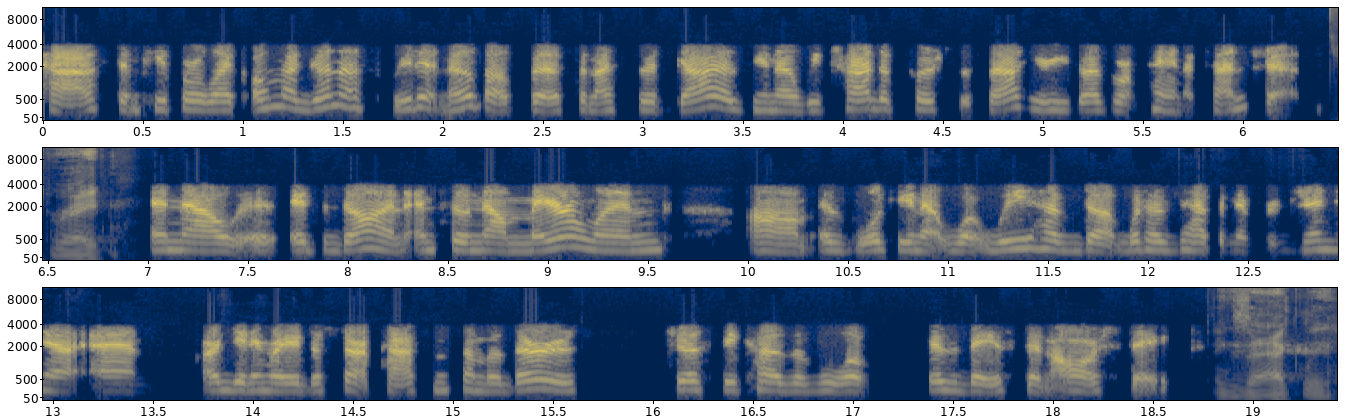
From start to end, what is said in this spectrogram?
passed and people were like, oh my goodness, we didn't know about this. And I said, guys, you know, we tried to push this out here. You guys weren't paying attention Right. and now it, it's done. And so now Maryland um, is looking at what we have done, what has happened in Virginia, and are getting ready to start passing some of theirs just because of what is based in our state. Exactly. It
